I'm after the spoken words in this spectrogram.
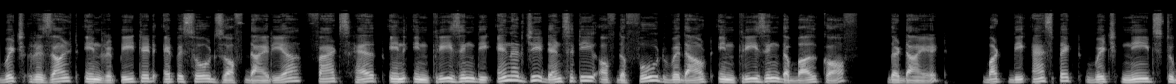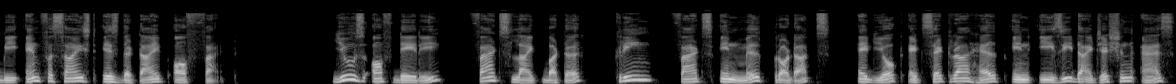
which result in repeated episodes of diarrhea. Fats help in increasing the energy density of the food without increasing the bulk of the diet, but the aspect which needs to be emphasized is the type of fat. Use of dairy, fats like butter, cream, fats in milk products, egg yolk etc. help in easy digestion as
